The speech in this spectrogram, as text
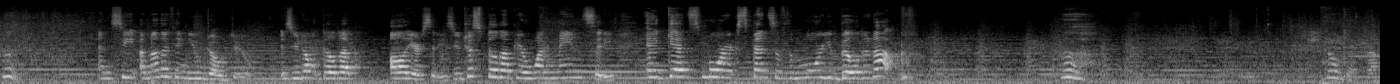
Hmm. And see, another thing you don't do is you don't build up all your cities. You just build up your one main city. It gets more expensive the more you build it up. Go get them.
